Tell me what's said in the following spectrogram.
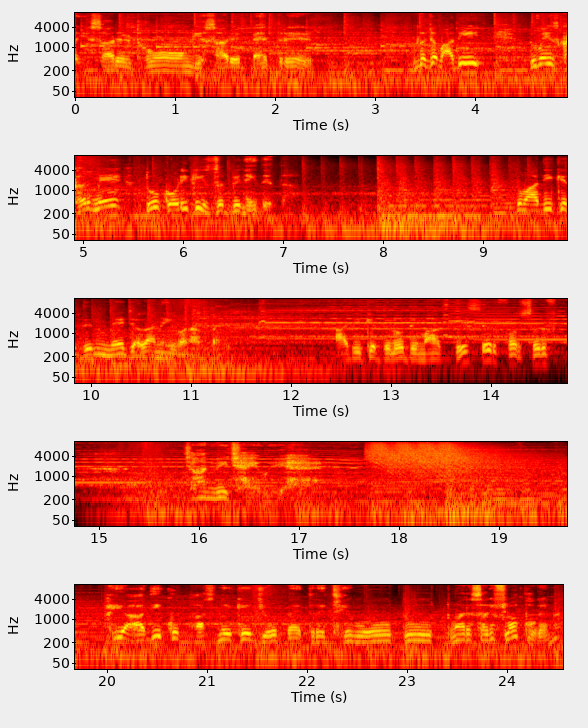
ये सारे ढोंग, ये सारे पैतरे। मतलब जब आदि तुम्हें इस घर में दो कौड़ी की इज़्ज़त भी नहीं देता, तुम आदि के दिल में जगह नहीं बना पाए। आदि के दिलो दिमाग पे सिर्फ़ और सिर्फ़ जानवी छाई हुई है। भाई, आदि को फांसने के जो पैतरे थे, वो तो तुम्हारे सारे फ्लॉप हो गए ना?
